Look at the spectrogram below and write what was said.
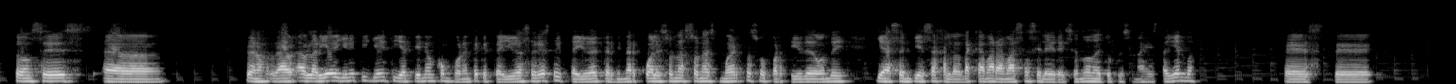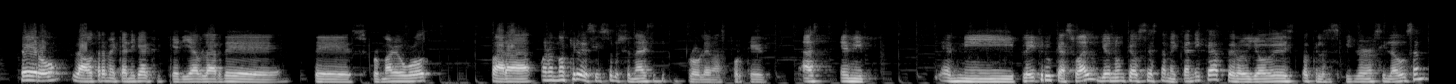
Entonces, uh, bueno, hablaría de Unity. Unity ya tiene un componente que te ayuda a hacer esto y te ayuda a determinar cuáles son las zonas muertas o a partir de dónde ya se empieza a jalar la cámara más hacia la dirección donde tu personaje está yendo. Este, pero la otra mecánica que quería hablar de, de Super Mario World para, bueno, no quiero decir solucionar este tipo de problemas, porque en mi, en mi playthrough casual, yo nunca usé esta mecánica, pero yo he visto que los speedrunners sí la usan.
